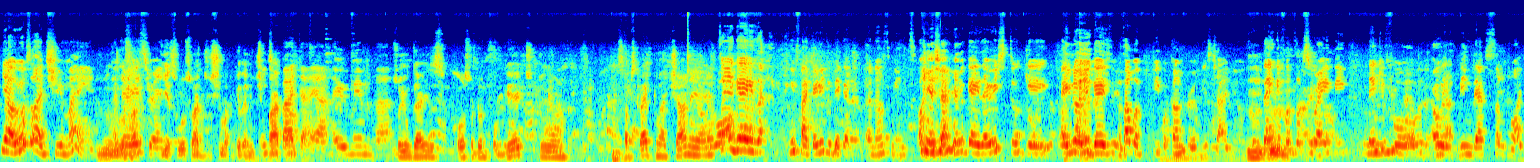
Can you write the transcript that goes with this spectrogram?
Yeah, we also had Shima eh, Mm, at the restaurant. Yes, we also had Shima together in In Chipata. Chipata, yeah, I remember. So you guys also don't forget to subscribe to our channel. So you guys, in fact, I need to make an announcement on your channel. You guys, I reached 2K. I know you guys, some of people come from this channel. So thank you for subscribing. Thank you for always being there to support.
